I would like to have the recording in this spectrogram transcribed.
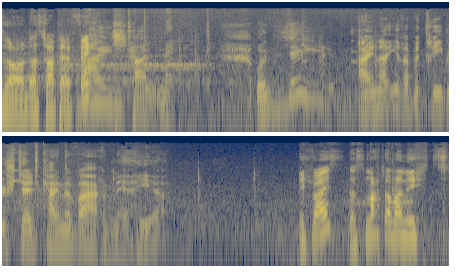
So, das war perfekt. Mein Talent. Und jedem Einer ihrer Betriebe stellt keine Waren mehr her. Ich weiß, das macht aber nichts.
